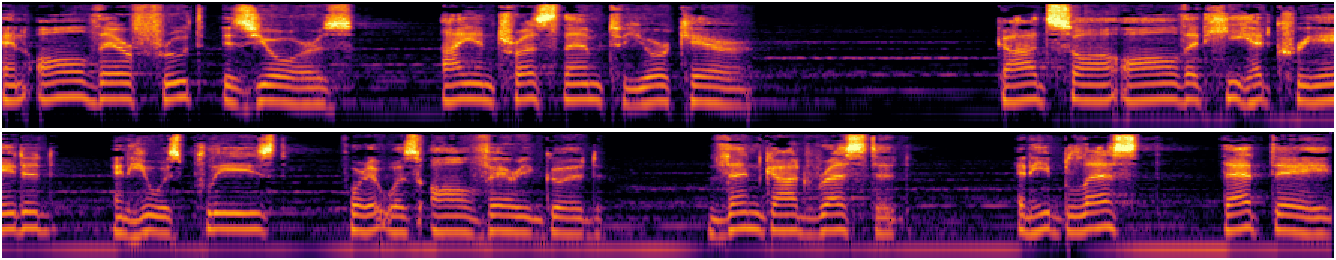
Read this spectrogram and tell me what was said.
and all their fruit is yours. I entrust them to your care. God saw all that he had created, and he was pleased, for it was all very good. Then God rested, and he blessed that day,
